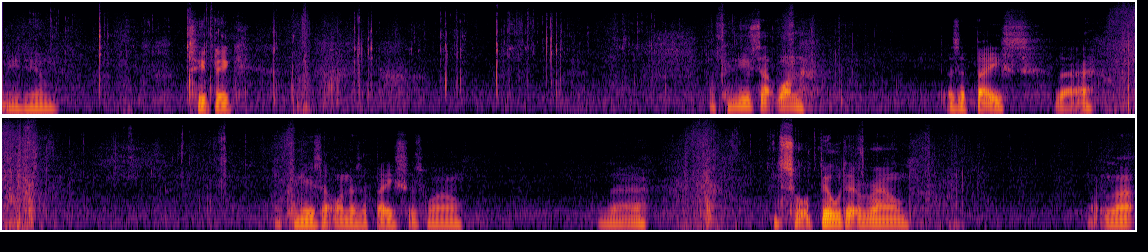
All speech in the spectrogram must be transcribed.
medium, too big. I can use that one as a base there. I can use that one as a base as well. There. And sort of build it around like that.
